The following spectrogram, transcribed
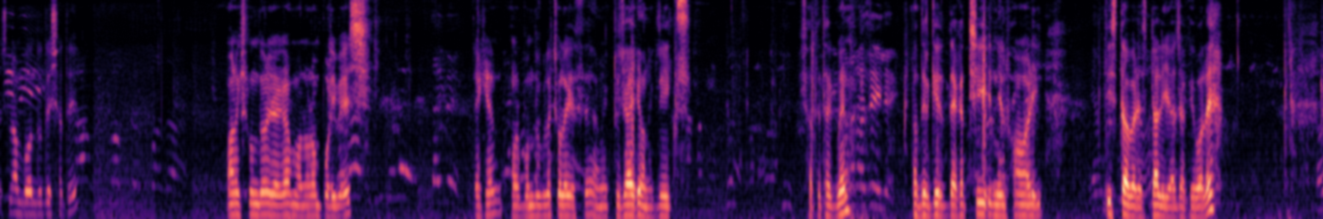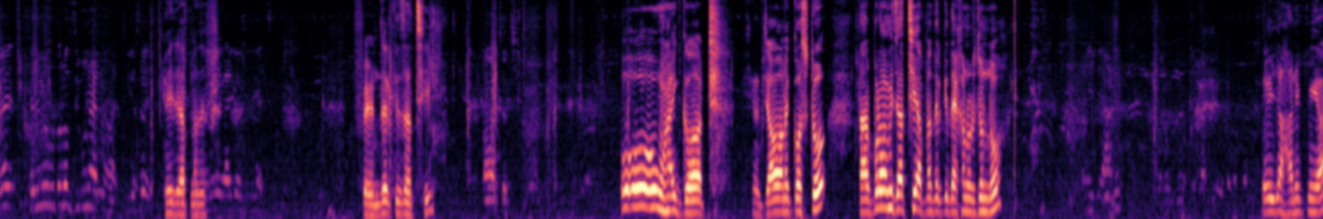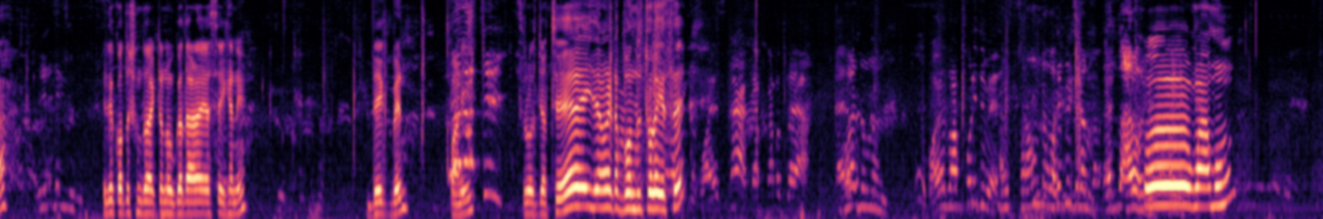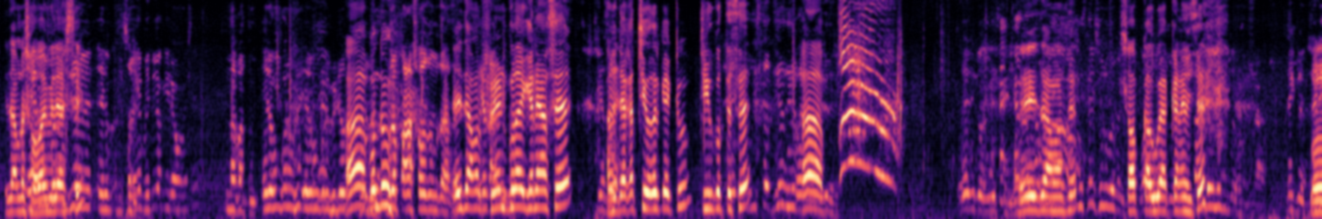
আসলাম বন্ধুদের সাথে। অনেক সুন্দর জায়গা, মনোরম পরিবেশ। দেখেন, আমার বন্ধুগুলো চলে গেছে, আমি একটু যাই, অনেক রিক্স সাথে থাকবেন। আপনাদেরকে দেখাচ্ছি নীলফামারি তিস্তা ব্যারেজ, ডালিয়া যাকে বলে। এই যে আপনাদের ফ্রেন্ডদেরকে যাচ্ছি। ও মাই গড যাওয়া অনেক কষ্ট। তারপরেও আমি যাচ্ছি আপনাদেরকে দেখানোর জন্য। এই যে হানিফ মিয়া। এই যে কত সুন্দর একটা নৌকা দাঁড়ায় আছে এখানে। দেখবেন, পানি স্রোত যাচ্ছে। এই যে আমার একটা বন্ধু চলে গেছে। ও, মামু। এই যে আমরা সবাই মিলে আসছি। হ্যাঁ বন্ধু এই যে আমার ফ্রেন্ডগুলা এখানে আছে। আমি দেখাচ্ছি ওদেরকে একটু চিল করতেছে। হ্যাঁ। এই যে আমাদের সব কাউ একখানে হয়েছে ও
